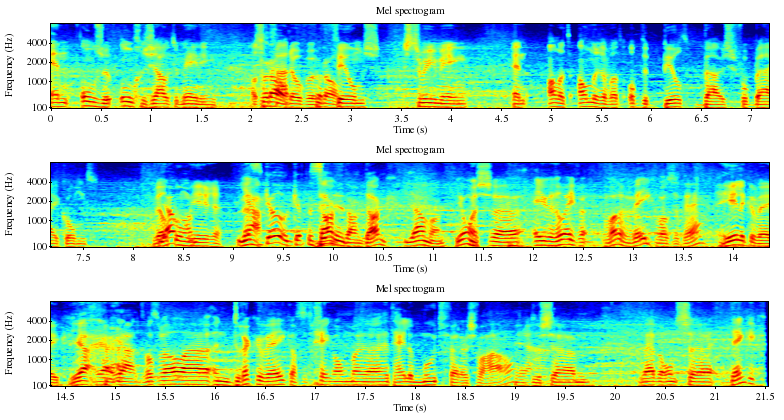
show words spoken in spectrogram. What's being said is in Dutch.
en onze ongezouten mening. Als Vooral, het gaat over vooral. films, streaming en al het andere wat op de beeldbuis voorbij komt. Welkom heren. Let's Ja. go, ik heb er zin Dank, in. dank, dank. Ja man. Jongens, eh, even heel even. Wat een week was het, hè? Heerlijke week. Ja, ja, ja. Het was wel eh, een drukke week als het ging om eh, het hele Moodfellas verhaal. Ja. Dus ehm, we hebben ons, eh, denk ik,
